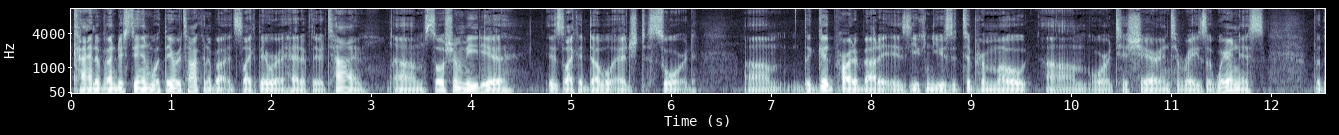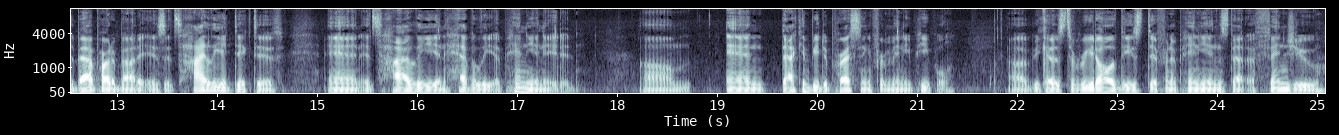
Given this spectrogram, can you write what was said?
kind of understand what they were talking about. It's like they were ahead of their time. Um, social media is like a double edged sword. Um, the good part about it is you can use it to promote um, or to share and to raise awareness. But the bad part about it is it's highly addictive and it's highly and heavily opinionated. Um, and that can be depressing for many people uh, because to read all of these different opinions that offend you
